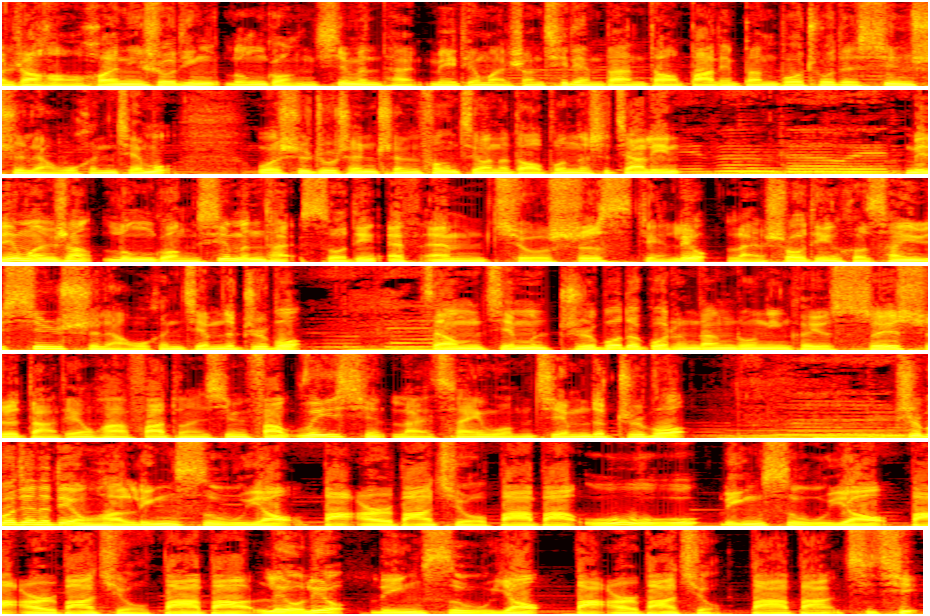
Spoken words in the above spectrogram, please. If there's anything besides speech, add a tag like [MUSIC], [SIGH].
晚上好，欢迎您收听龙广新闻台每天晚上七点半到八点半播出的《新事了无痕》节目，我是主持人陈凤，今晚的导播呢是嘉林。每天晚上，龙广新闻台锁定 FM 九十四点六来收听和参与《新事了无痕》节目的直播。在我们节目直播的过程当中，您可以随时打电话、发短信、发微信来参与我们节目的直播。直播间的电话零四五幺八二八九八八五五零四五幺八二八九八八六六零四五幺八二八九八八七七。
